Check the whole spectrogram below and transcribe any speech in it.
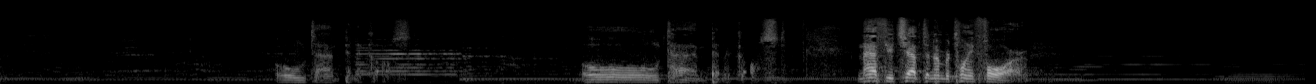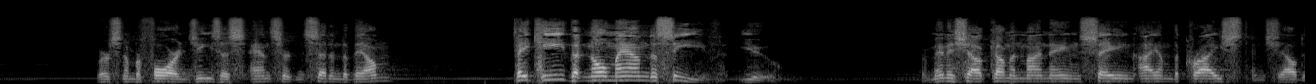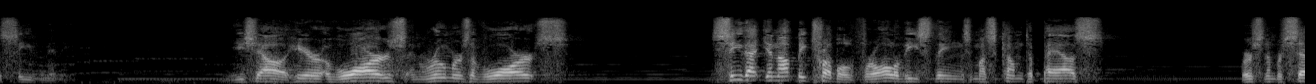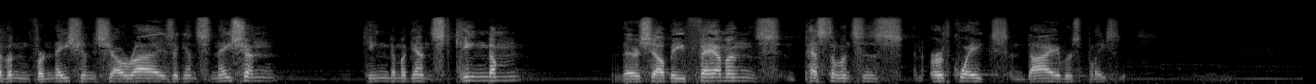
Old time Pentecost. Old time Pentecost. Matthew chapter number 24. Verse number 4 And Jesus answered and said unto them, Take heed that no man deceive you. For many shall come in my name, saying, I am the Christ, and shall deceive many. And ye shall hear of wars and rumors of wars. See that ye not be troubled, for all of these things must come to pass. Verse number seven, for nation shall rise against nation, kingdom against kingdom, There shall be famines and pestilences and earthquakes in divers places.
